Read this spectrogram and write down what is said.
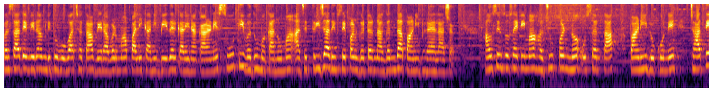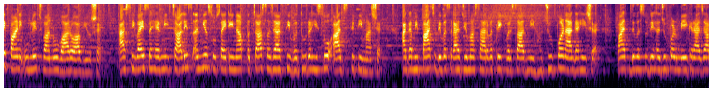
વરસાદે વિરામ લીધો હોવા છતાં વેરાવળમાં પાલિકાની બેદરકારીના કારણે સોથી વધુ મકાનોમાં આજે ત્રીજા દિવસે પણ ગટરના ગંદા પાણી ભરાયેલા છે. હાઉસિંગ સોસાયટીમાં હજુ પણ ન ઓસરતા પાણી લોકોને જાતે પાણી ઉલેચવાનો વારો આવ્યો છે. આ સિવાય શહેરની ચાલીસ અન્ય સોસાયટીના પચાસ હજારથી વધુ રહીશો આ જ સ્થિતિમાં છે. આગામી પાંચ દિવસ રાજ્યમાં સાર્વત્રિક વરસાદની હજુ પણ આગાહી છે. પાંચ દિવસ સુધી હજુ પણ મેઘરાજા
